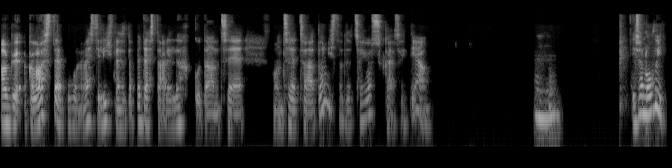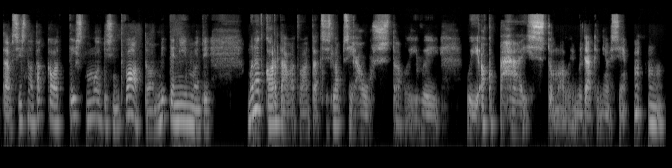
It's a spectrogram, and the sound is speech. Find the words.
aga, aga laste puhul on hästi lihtne seda pedestaali lõhkuda, on see, on see, et sa tunnistad, et sa ei oska ja sa ei tea mm. -hmm. ja see on huvitav, siis nad hakkavad teistmoodi sind vaatama, mitte niimoodi. mõned kardavad vaata, et siis laps ei austa või, või, või hakkab pähe istuma või midagi niiviisi mm. -mm.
